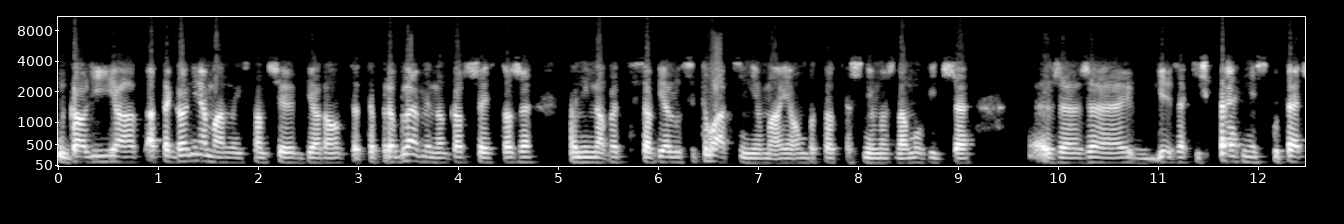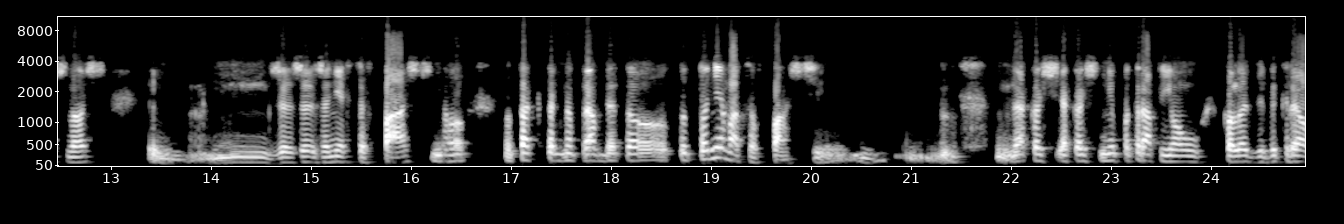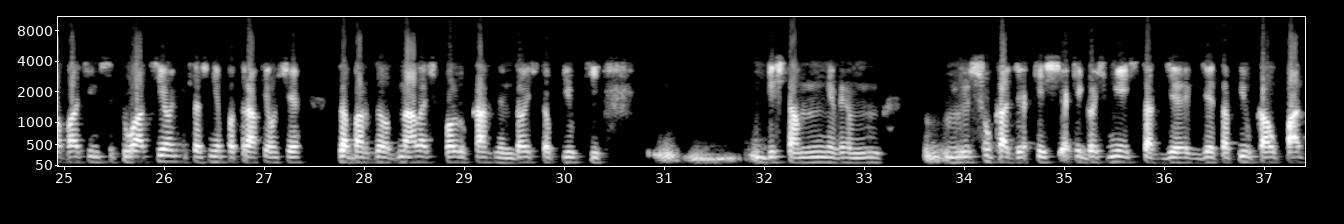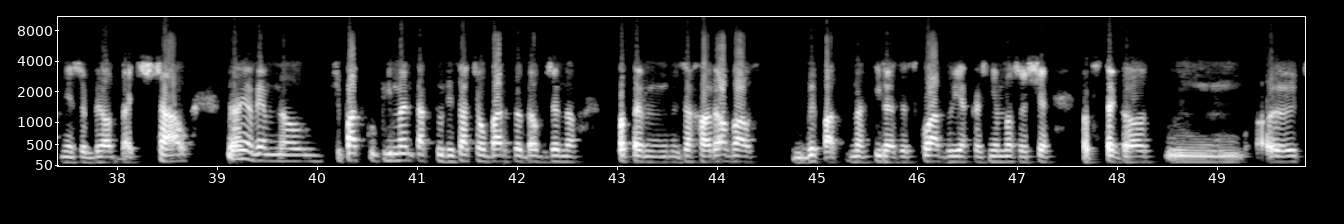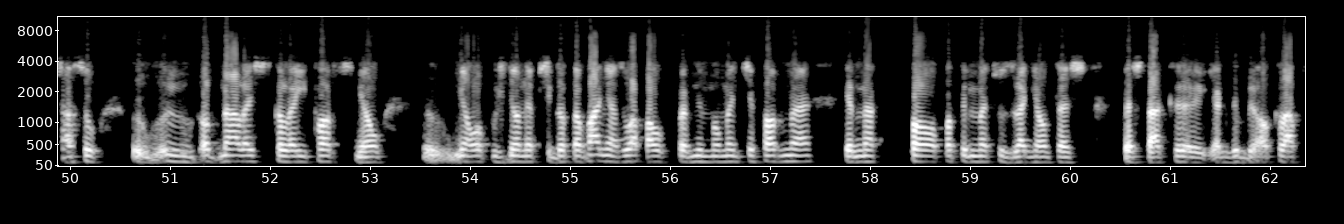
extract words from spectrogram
goli, a, a tego nie ma, no i stąd się biorą te, te problemy. No gorsze jest to, że oni nawet za wielu sytuacji nie mają, bo to też nie można mówić, że, że, że jest jakiś pech, nieskuteczność, że, że, że nie chce wpaść. No, no tak, tak naprawdę to, to, to nie ma co wpaść. Jakoś, jakoś nie potrafią koledzy wykreować im sytuacji, oni też nie potrafią się za bardzo odnaleźć w polu karnym, dojść do piłki, gdzieś tam, nie wiem, szukać jakieś, jakiegoś miejsca, gdzie, gdzie ta piłka upadnie, żeby oddać strzał. No nie wiem, no w przypadku Klimenta, który zaczął bardzo dobrze, no potem zachorował, wypadł na chwilę ze składu, jakoś nie może się od tego mm, czasu y, odnaleźć. Z kolei Force miał, miał opóźnione przygotowania, złapał w pewnym momencie formę, jednak po, po tym meczu z Legią też, też tak y, jak gdyby oklap.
